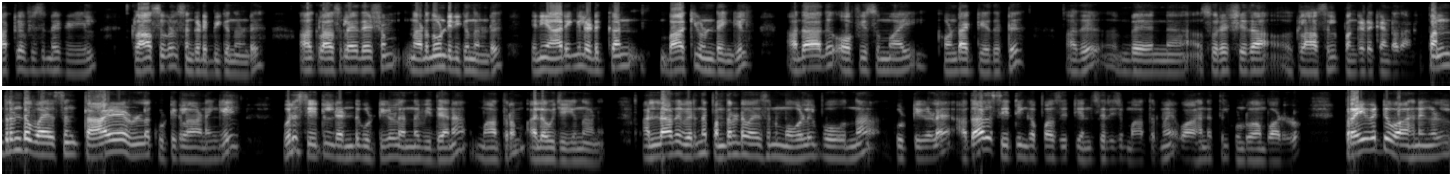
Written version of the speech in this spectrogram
ആർ ടി ഓഫീസിന്റെ കീഴിൽ ക്ലാസുകൾ സംഘടിപ്പിക്കുന്നുണ്ട്. ആ ക്ലാസ്സുകൾ ഏകദേശം നടന്നുകൊണ്ടിരിക്കുന്നുണ്ട്. ഇനി ആരെങ്കിലും എടുക്കാൻ ബാക്കിയുണ്ടെങ്കിൽ അതാത് ഓഫീസുമായി കോണ്ടാക്ട് ചെയ്തിട്ട് അത് പിന്നെ സുരക്ഷിത ക്ലാസ്സിൽ പങ്കെടുക്കേണ്ടതാണ്. പന്ത്രണ്ട് വയസ്സിന് താഴെയുള്ള കുട്ടികളാണെങ്കിൽ ഒരു സീറ്റിൽ രണ്ട് കുട്ടികൾ എന്ന വിധേന മാത്രം അലൗ ചെയ്യുന്നതാണ്. അല്ലാതെ വരുന്ന പന്ത്രണ്ട് വയസ്സിന് മുകളിൽ പോകുന്ന കുട്ടികളെ അതാത് സീറ്റിംഗ് കപ്പാസിറ്റി അനുസരിച്ച് മാത്രമേ വാഹനത്തിൽ കൊണ്ടുപോകാൻ പാടുള്ളൂ. പ്രൈവറ്റ് വാഹനങ്ങളിൽ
